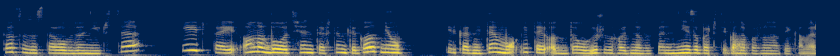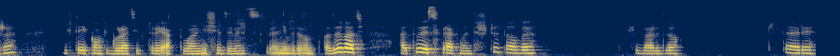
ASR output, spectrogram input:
To, co zostało w doniczce i tutaj ono było cięte w tym tygodniu, kilka dni temu i tutaj od dołu już wychodzi nowy pęd. Nie zobaczycie go na pewno na tej kamerze i w tej konfiguracji, w której aktualnie siedzę, więc nie będę Wam pokazywać. A tu jest fragment szczytowy. Proszę bardzo. Cztery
